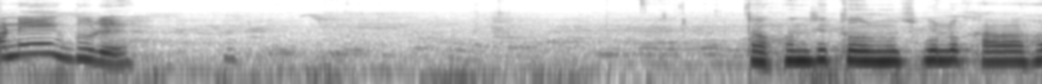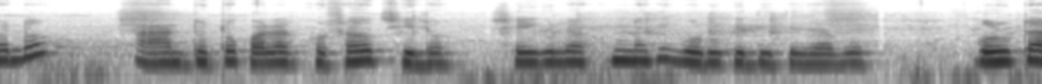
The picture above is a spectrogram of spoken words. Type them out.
অনেক দূরে। তখন যে তরমুজগুলো খাওয়া হলো আর দুটো কলার খোসাও ছিল, সেইগুলো এখন নাকি গরুকে দিতে যাবে। গরুটা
